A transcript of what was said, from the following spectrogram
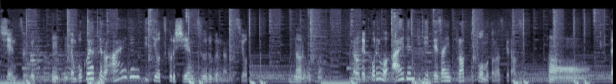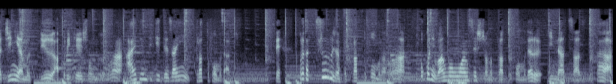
支援ツール。でも僕がやってるのは、アイデンティティを作る支援ツール群なんですよ、と。なるほどなので、これをアイデンティティデザインプラットフォームと名付けたんですよ。だジニアムっていうアプリケーション群は、アイデンティティデザインプラットフォームであると。で、これがツールじゃなくてプラットフォームなのは、ここにワンオンワンセッションのプラットフォームであるインナーツアーズとか、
